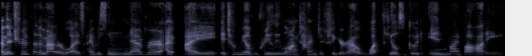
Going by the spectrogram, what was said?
And the truth of the matter was, I was never. I, I it took me a really long time to figure out what feels good in my body.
